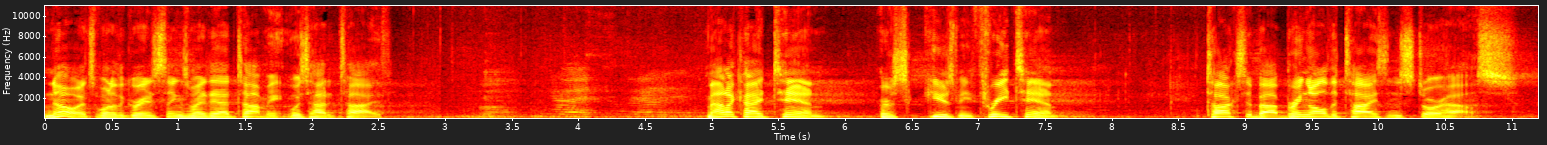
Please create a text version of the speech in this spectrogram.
no, it's one of the greatest things my dad taught me, was how to tithe. Malachi 10, or excuse me, 310, talks about bring all the tithes in the storehouse.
